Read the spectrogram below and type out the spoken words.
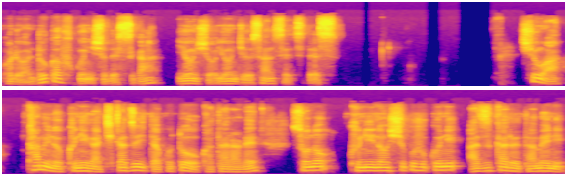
これはルカ福音書ですが、4章43節です。主は神の国が近づいたことを語られ、その国の祝福に預かるために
